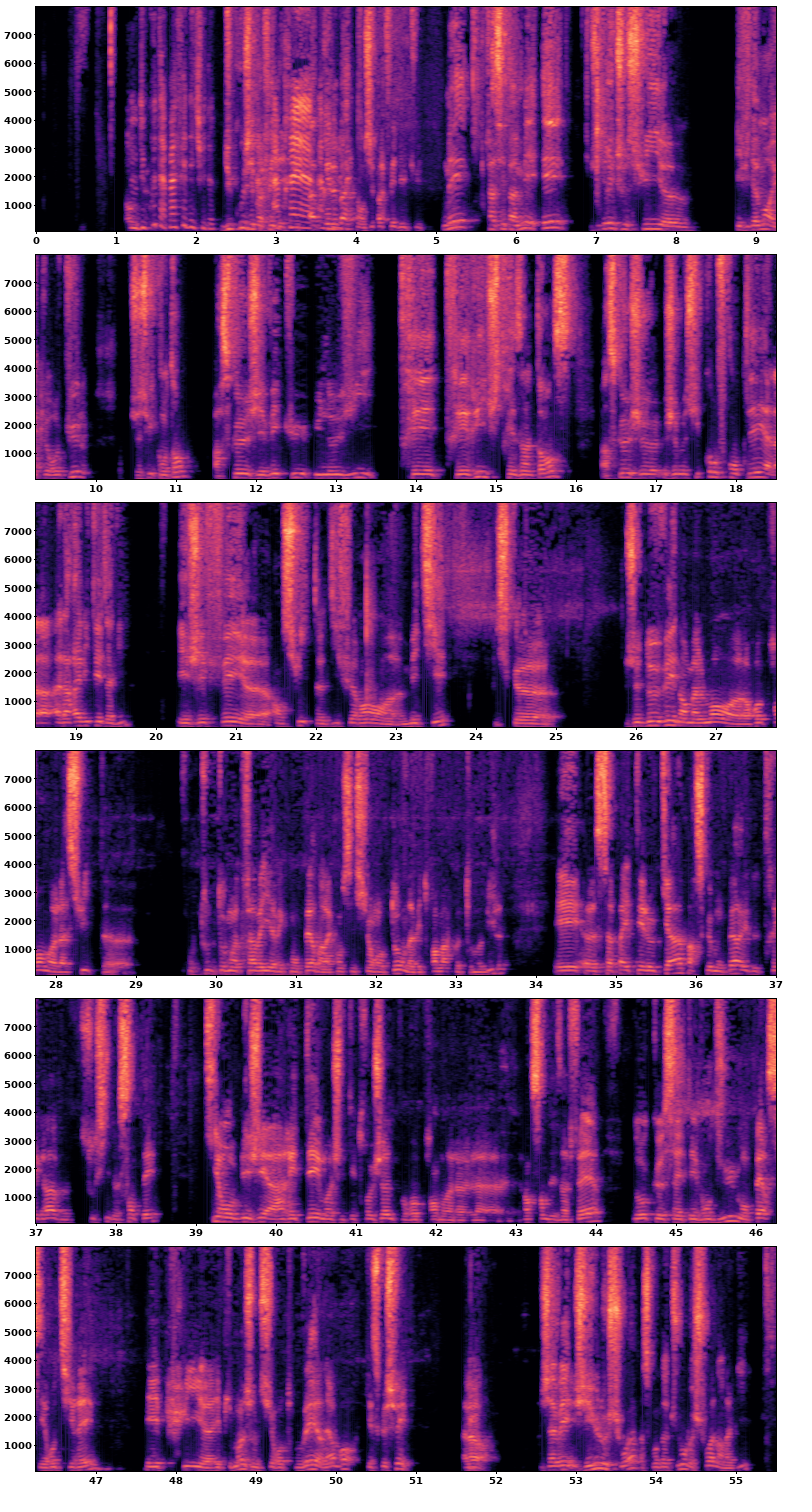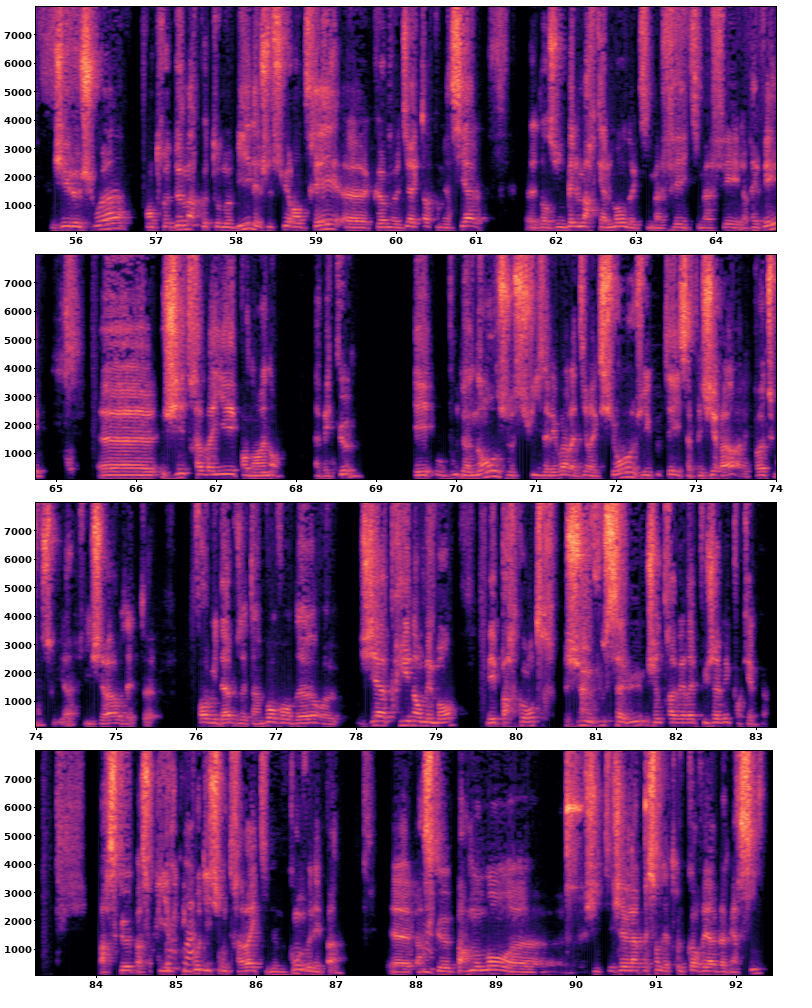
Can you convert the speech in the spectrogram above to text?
Donc, du coup, t'as pas fait d'études. Du coup, j'ai pas fait d'études. Après, après, le bac, non, j'ai pas fait d'études. Mais, enfin, c'est pas mais, et je dirais que je suis, euh, évidemment, avec le recul, je suis content parce que j'ai vécu une vie très très riche, très intense, parce que je, je me suis confronté à la, à la réalité de la vie et j'ai fait euh, ensuite différents euh, métiers puisque je devais normalement euh, reprendre la suite ou tout au moins travailler avec mon père dans la concession auto. On avait trois marques automobiles et ça n'a pas été le cas parce que mon père a eu de très graves soucis de santé qui ont obligé à arrêter. Moi, j'étais trop jeune pour reprendre l'ensemble des affaires. Donc, euh, ça a été vendu. Mon père s'est retiré. Et puis, euh, et puis moi, je me suis retrouvé en disant, bon, qu'est-ce que je fais? Alors, j'avais, j'ai eu le choix, parce qu'on a toujours le choix dans la vie. J'ai eu le choix entre deux marques automobiles et je suis rentré euh, comme directeur commercial dans une belle marque allemande qui m'a fait, qui m'a fait rêver. Euh, j'ai travaillé pendant un an avec eux. Et au bout d'un an, je suis allé voir la direction. J'ai écouté, il s'appelait Gérard à l'époque, je m'en souviens. J'ai dit Gérard, vous êtes euh, formidable, vous êtes un bon vendeur. J'ai appris énormément, mais par contre, je vous salue, je ne travaillerai plus jamais pour quelqu'un. Parce que parce qu'il y avait des conditions de travail qui ne me convenaient pas. Euh, parce que par moment, euh, j'avais l'impression d'être corvéable à merci.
